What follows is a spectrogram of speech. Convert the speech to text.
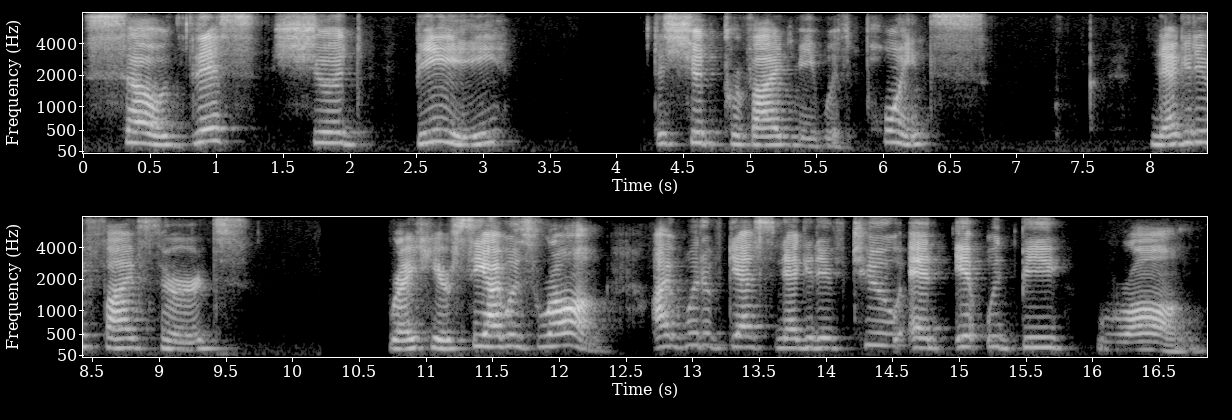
So this should be, this should provide me with points, negative 5 thirds, right here. See, I was wrong. I would have guessed negative 2 and it would be wrong.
